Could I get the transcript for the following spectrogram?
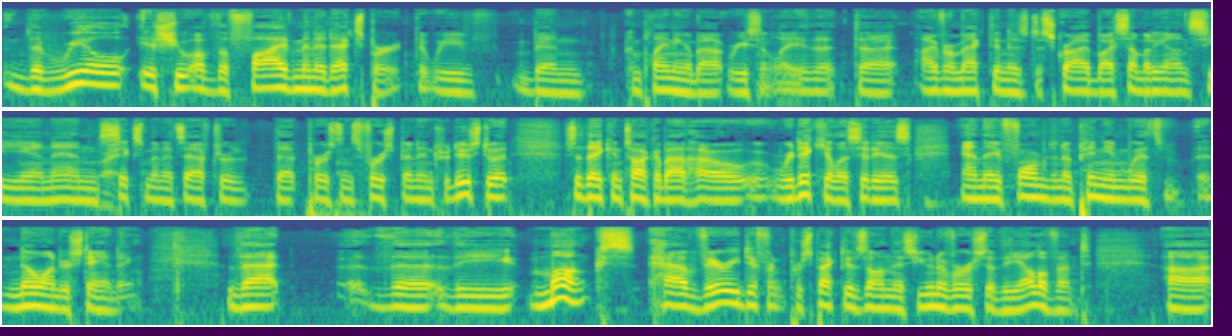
the real issue of the five minute expert that we've been complaining about recently that uh, ivermectin is described by somebody on CNN right. six minutes after that person's first been introduced to it, so they can talk about how ridiculous it is, and they've formed an opinion with no understanding that the the monks have very different perspectives on this universe of the elephant uh,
